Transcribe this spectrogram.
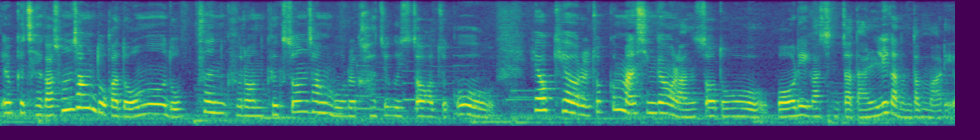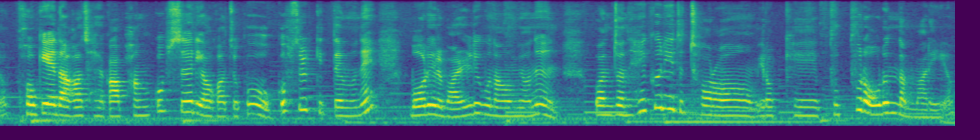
이렇게 제가 손상도가 너무 높은 그런 극손상모를 가지고 있어가지고 hair care를 조금만 신경을 안 써도 머리가 진짜 난리가 난단 말이에요. 거기에다가 제가 반곱슬이어가지고 곱슬기 때문에 머리를 말리고 나오면은 완전 해그리드처럼 이렇게 부풀어 오른단 말이에요.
